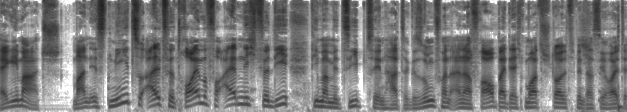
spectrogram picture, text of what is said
Peggy March. Man ist nie zu alt für Träume, vor allem nicht für die, die man mit 17 hatte. Gesungen von einer Frau, bei der ich mordsstolz bin, dass sie heute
